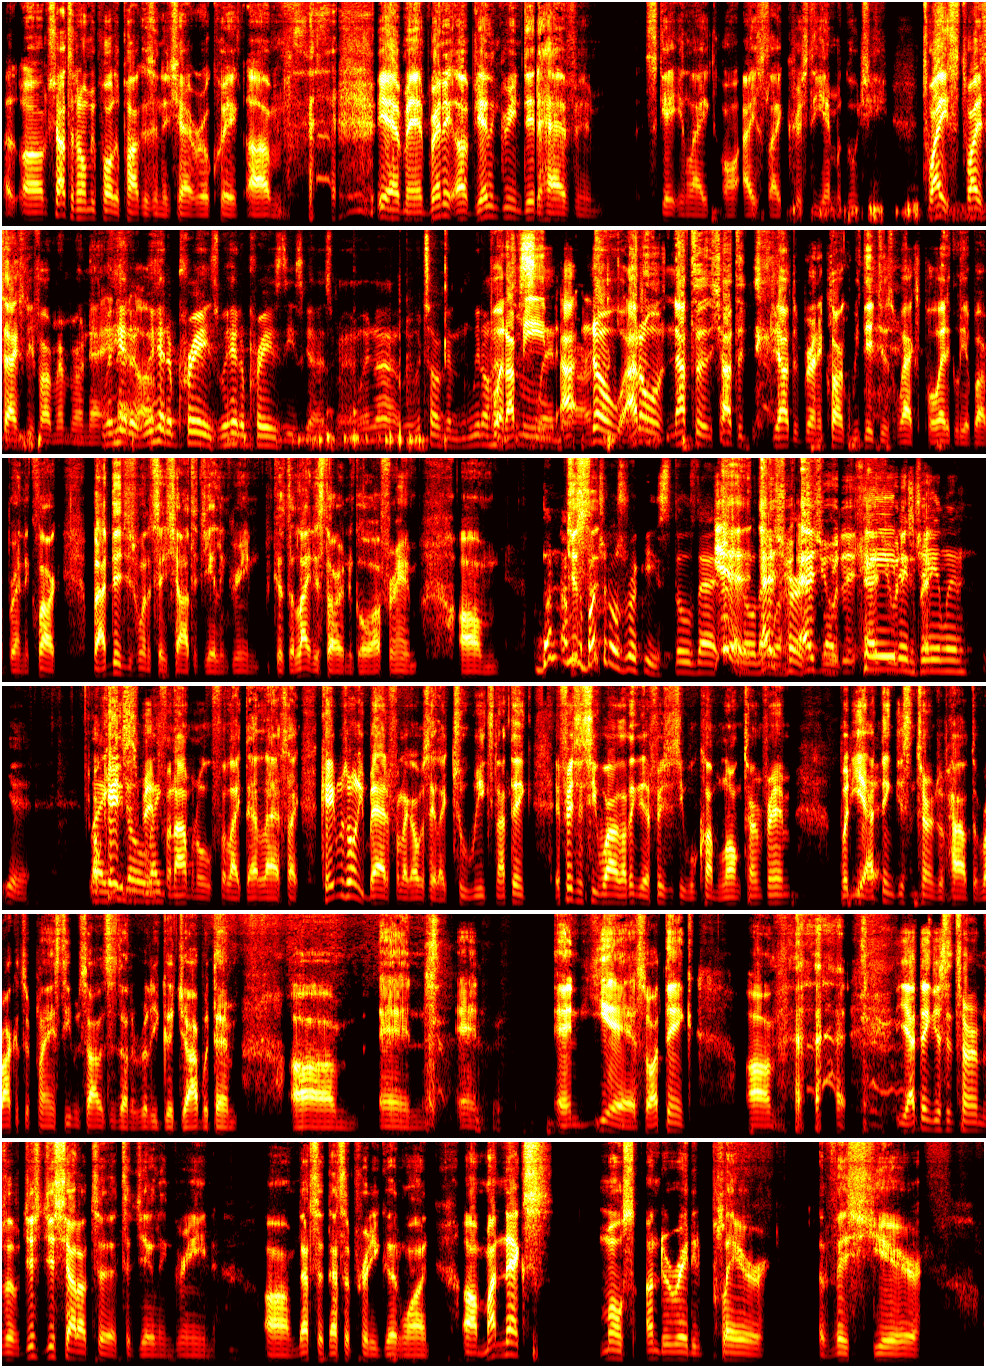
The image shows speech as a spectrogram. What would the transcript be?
Uh, um, shout out to the homie Paulie Pockets in the chat real quick. Um, yeah, man, Brennan, uh, Jalen Green did have him skating like on ice like Kristi Yamaguchi twice, twice actually, if I remember on that. We hit a, we hit a praise, we hit a praise these guys, man. We're not, we are talking, we don't. But I mean, I, no, I don't. Not to shout to shout out to Brandon Clarke. We did just wax poetically about Brandon Clarke, but I did just want to say shout out to Jalen Green because the light is starting to go off for him. Um, I mean, a bunch of those rookies, those that yeah, you know, that as, were hurt, as you like would, Cade and Jalen, yeah. Like, oh, Cade has been like, phenomenal for like that last like Cade was only bad for like I would say like two weeks, and I think efficiency wise, I think the efficiency will come long term for him. But yeah, yeah, I think just in terms of how the Rockets are playing, Stephen Silas has done a really good job with them. Um, and and and yeah, so I think um yeah, I think just in terms of just just shout out to to Jalen Green. Um, that's a that's a pretty good one. Um, my next most underrated player of this year.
